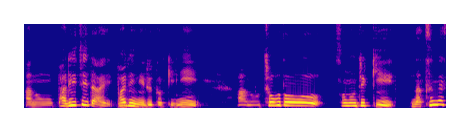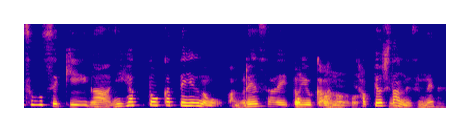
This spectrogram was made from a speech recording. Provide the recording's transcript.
あの、パリ時代、パリにいるときに、あの、ちょうどその時期、夏目漱石が210日っていうのを、あの、連載というか、あの、発表したんですね。うんうん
